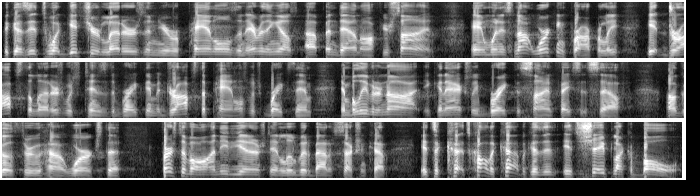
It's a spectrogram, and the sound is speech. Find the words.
because it's what gets your letters and your panels and everything else up and down off your sign. And when it's not working properly, it drops the letters, which tends to break them. It drops the panels, which breaks them. And believe it or not, it can actually break the sign face itself. I'll go through how it works. The, first of all, I need you to understand a little bit about a suction cup. It's, a, it's called a cup because it, it's shaped like a bowl.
